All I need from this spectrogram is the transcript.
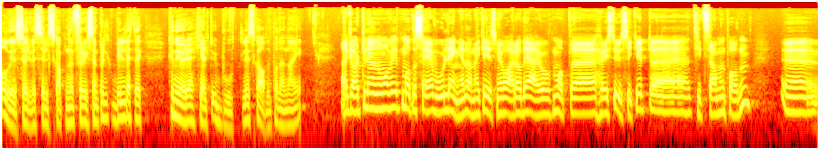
Oljeserviceselskapene f.eks. Vil dette kunne gjøre helt ubotelig skade på den næringen? Det er klart, Nå må vi på en måte se hvor lenge denne krisen vil vare. og Det er jo på en måte høyst usikkert, eh, tidsrammen på den. Eh,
